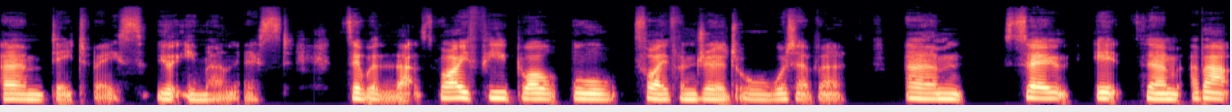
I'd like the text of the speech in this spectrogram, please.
um, database, your email list. So whether that's five people or 500 or whatever. Um, so it's um, about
